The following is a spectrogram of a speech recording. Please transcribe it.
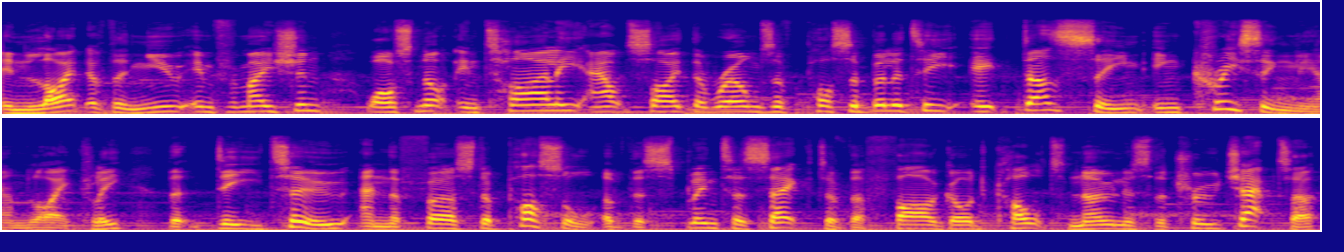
In light of the new information, whilst not entirely outside the realms of possibility it does seem increasingly unlikely that D2 and the first apostle of the splinter sect of the Thargoid cult known as the True Chapter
